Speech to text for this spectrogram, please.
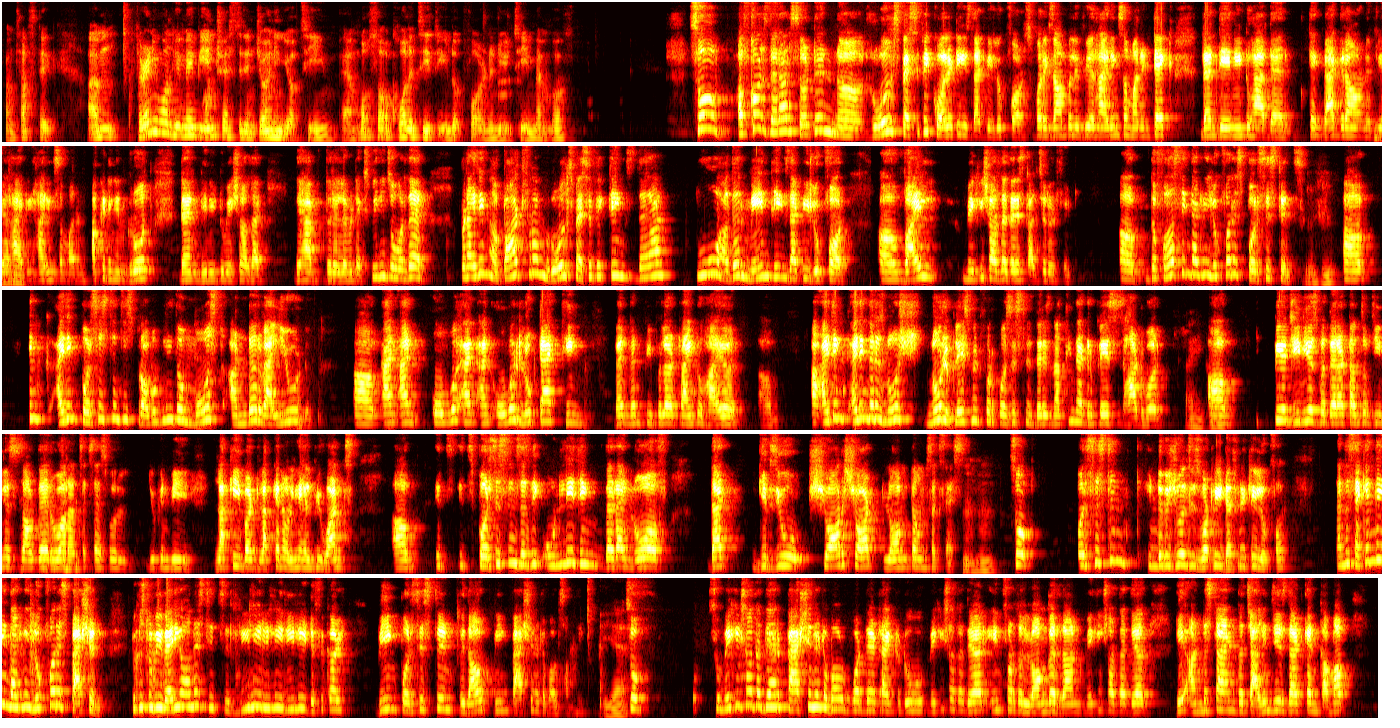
fantastic um, for anyone who may be interested in joining your team, um, what sort of qualities do you look for in a new team member? So, of course, there are certain uh, role specific qualities that we look for. So, for example, if we are hiring someone in tech, then they need to have their tech background. If we are mm-hmm. hiring, hiring someone in marketing and growth, then we need to make sure that they have the relevant experience over there. But I think apart from role specific things, there are two other main things that we look for uh, while making sure that there is cultural fit. Uh, the first thing that we look for is persistence. Mm-hmm. Uh, I think I think persistence is probably the most undervalued uh, and and over and, and overlooked at thing when when people are trying to hire. Um, I think I think there is no sh- no replacement for persistence. There is nothing that replaces hard work. Uh, be a genius, but there are tons of geniuses out there who are unsuccessful. You can be lucky, but luck can only help you once. Um, it's it's persistence is the only thing that I know of that gives you sure, short, long term success. Mm-hmm. So persistent individuals is what we definitely look for. And the second thing that we look for is passion. Because to be very honest, it's really, really, really difficult being persistent without being passionate about something. Yes. So so making sure that they are passionate about what they're trying to do, making sure that they are in for the longer run, making sure that they are they understand the challenges that can come up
